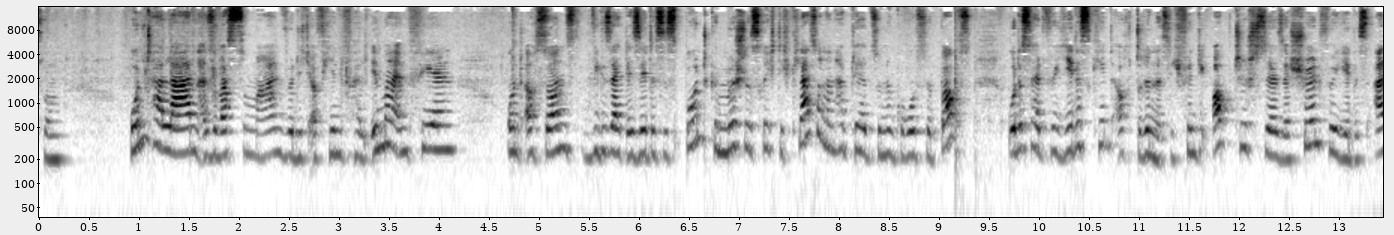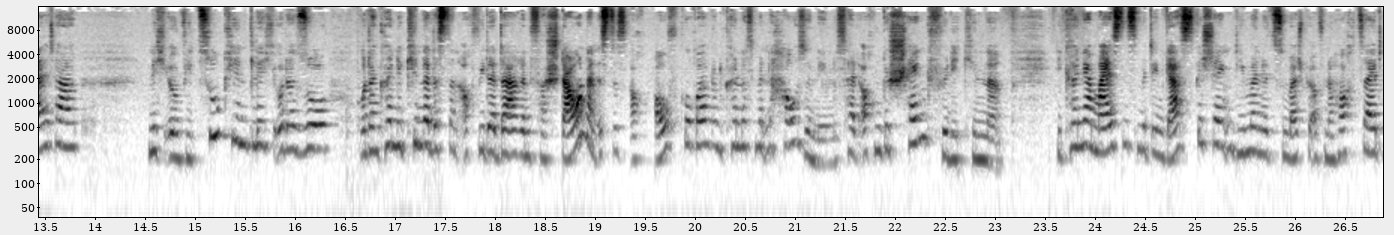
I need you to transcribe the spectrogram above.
zum Runterladen. Also was zu malen würde ich auf jeden Fall immer empfehlen. Und auch sonst, wie gesagt, ihr seht, es ist bunt, gemischt ist richtig klasse. Und dann habt ihr halt so eine große Box, wo das halt für jedes Kind auch drin ist. Ich finde die optisch sehr, sehr schön für jedes Alter. Nicht irgendwie zu kindlich oder so. Und dann können die Kinder das dann auch wieder darin verstauen. Dann ist es auch aufgeräumt und können das mit nach Hause nehmen. Das ist halt auch ein Geschenk für die Kinder. Die können ja meistens mit den Gastgeschenken, die man jetzt zum Beispiel auf einer Hochzeit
